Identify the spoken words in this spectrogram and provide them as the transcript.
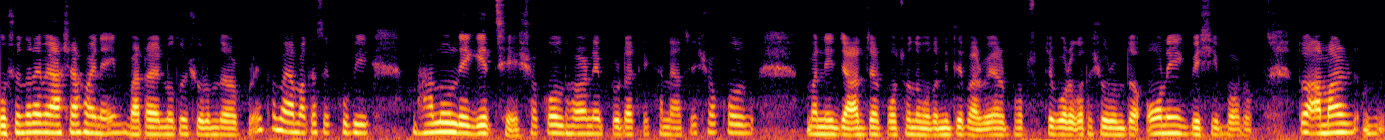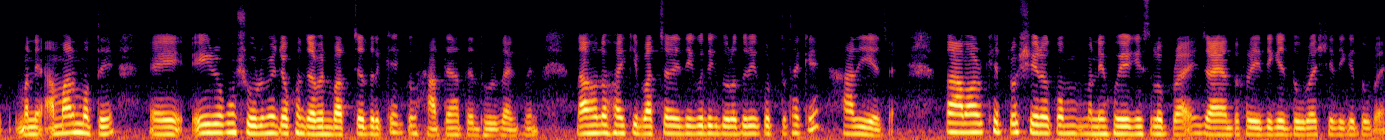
বসুন্ধরা আমি আসা হয় নাই বাটায় নতুন শোরুম দেওয়ার পরে। তবে আমার কাছে খুবই ভালো লেগেছে। সকল ধরনের প্রোডাক্ট এখানে আছে। সকল মানে যার যার পছন্দ মতো নিতে পারবে। আর সবচেয়ে বড় কথা শোরুমটা অনেক বেশি বড়। তো আমার মানে আমার মতে এই- এইরকম শোরুমে যখন যাবেন, বাচ্চাদেরকে একদম হাতে হাতে ধরে রাখবেন। না হলে হয় কি, বাচ্চারা এদিক ওদিক দৌড়াদৌড়ি করতে থাকে, হারিয়ে যায়। তো আমার ক্ষেত্রেও সেরকম মানে হয়ে গেছিল প্রায়। জায়ান্ত খালি এদিকে দৌড়ায়, সেদিকে দৌড়ায়।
